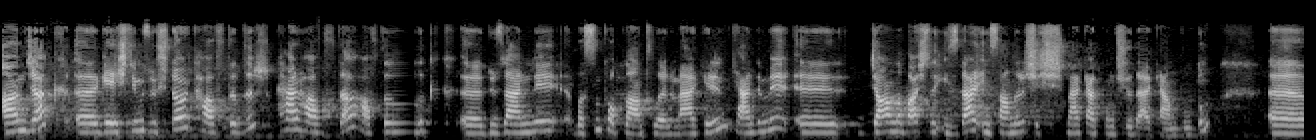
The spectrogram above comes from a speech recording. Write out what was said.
Ancak e, geçtiğimiz 3-4 haftadır her hafta haftalık e, düzenli basın toplantılarını Merkel'in kendimi e, canlı başlı izler insanları şiş Merkel konuşuyor derken buldum. E,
